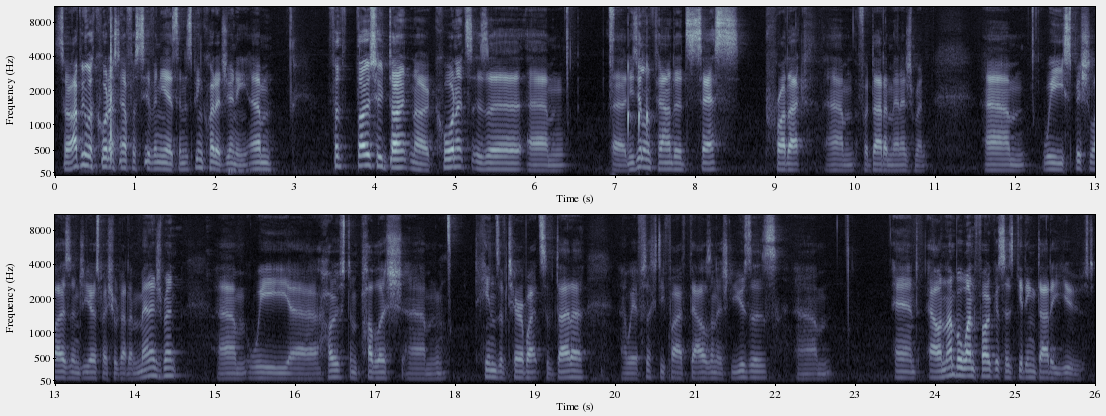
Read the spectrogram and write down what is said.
So I've been with Koordinates now for seven years, and it's been quite a journey. For those who don't know, Koordinates is a, um, a New Zealand founded SaaS product um, for data management. Um, we specialize in geospatial data management. Um, we uh, host and publish um, tens of terabytes of data. Uh, we have 65,000 ish users. Um, and our number one focus is getting data used.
